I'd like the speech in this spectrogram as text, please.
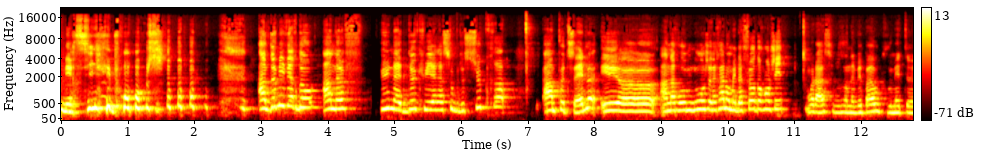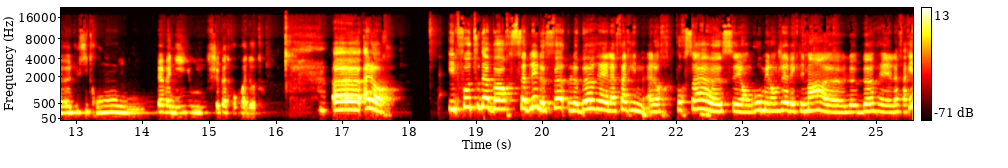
Merci, éponge. un demi-verre d'eau, un œuf, une à deux cuillères à soupe de sucre, un peu de sel et euh, un arôme. Nous, en général, on met de la fleur d'oranger. Voilà, si vous n'en avez pas, vous pouvez mettre euh, du citron ou de la vanille ou je sais pas trop quoi d'autre. Euh, alors, il faut tout d'abord sabler le, beurre et la farine. Alors, pour ça, c'est en gros mélanger avec les mains le beurre et la farine.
